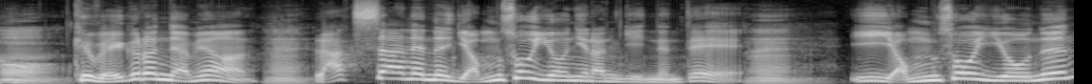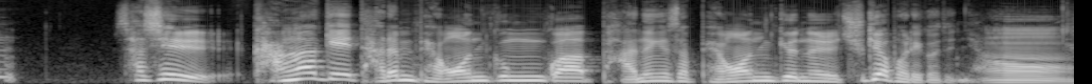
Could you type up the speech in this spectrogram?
어. 그게 왜 그러냐면 네. 락스 안에는 염소 이온이라는 게 있는데 네. 이 염소 이온은 사실 강하게 다른 병원균과 반응해서 병원균을 죽여버리거든요. 어.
